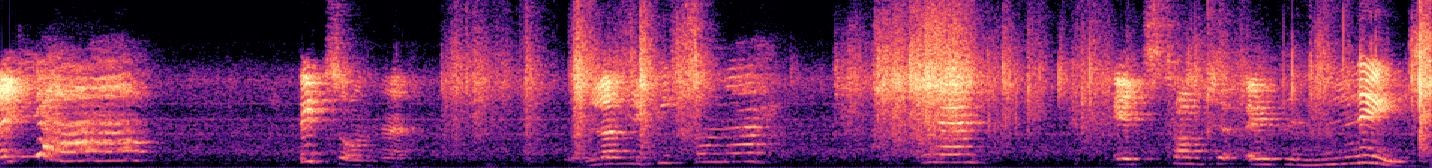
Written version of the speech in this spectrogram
Yeah! Pizza on there. lovely pizza on there. And then it's time to open these.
